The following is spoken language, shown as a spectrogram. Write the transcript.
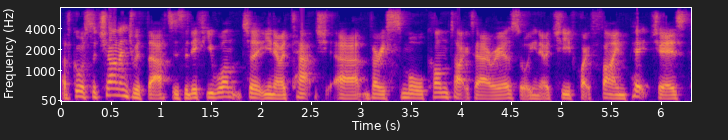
Of course, the challenge with that is that if you want to, you know, attach uh, very small contact areas or you know achieve quite fine pitches,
